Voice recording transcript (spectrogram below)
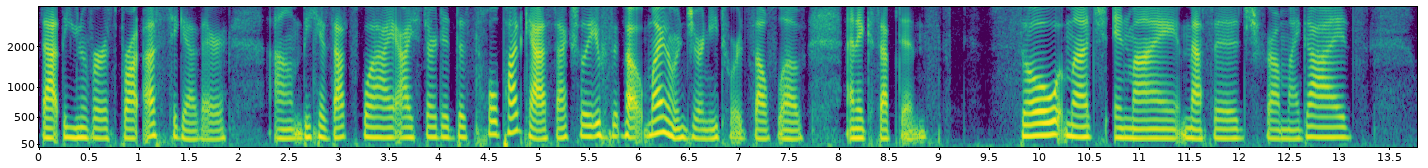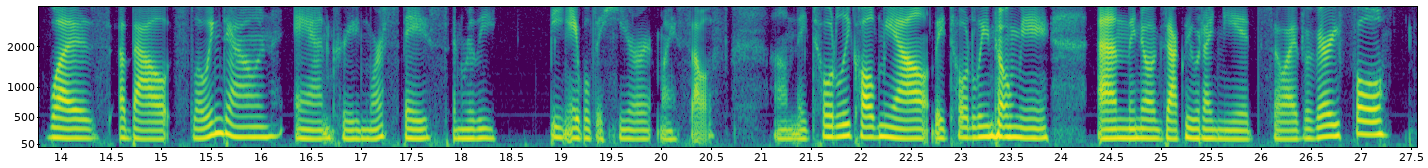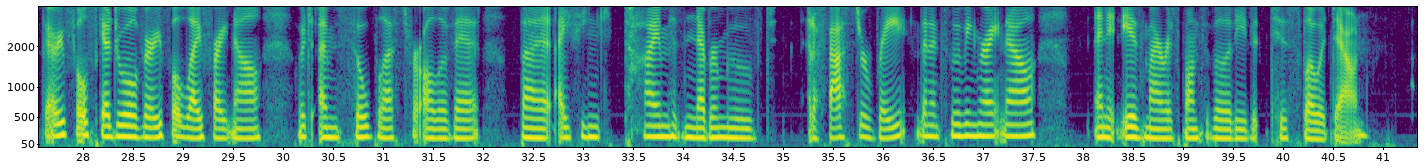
that the universe brought us together um, because that's why I started this whole podcast. Actually, it was about my own journey towards self love and acceptance. So much in my message from my guides was about slowing down and creating more space and really being able to hear myself. Um, they totally called me out, they totally know me, and they know exactly what I need. So I have a very full, very full schedule, very full life right now, which I'm so blessed for all of it but I think time has never moved at a faster rate than it's moving right now. And it is my responsibility to, to slow it down.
